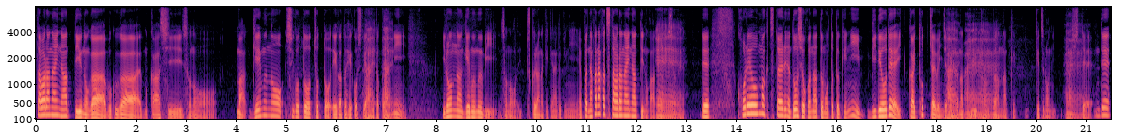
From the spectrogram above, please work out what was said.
伝わらないなっていうのが僕が昔その、まあ、ゲームの仕事をちょっと映画と並行してやってた頃に、い。ろんなゲームムービーその作らなきゃいけない時にやっぱりなかなか伝わらないなっていうのがあったんですよね。でこれをうまく伝えるにはどうしようかなと思った時にビデオで一回撮っちゃえばいいんじゃないかなっていうはい簡単なけ結論に達してで、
